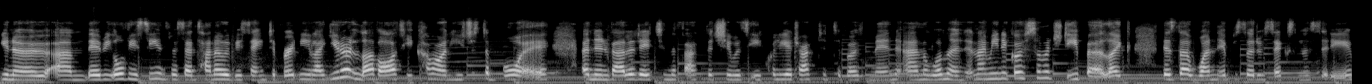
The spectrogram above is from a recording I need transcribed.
You know, um, there'd be all these scenes where Santana would be saying to Brittany, like, you don't love Artie, come on, he's just a boy, and invalidating the fact that she was equally attracted to both men and a woman. And I mean, it goes so much deeper. Like, there's that one episode of Sex in the City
